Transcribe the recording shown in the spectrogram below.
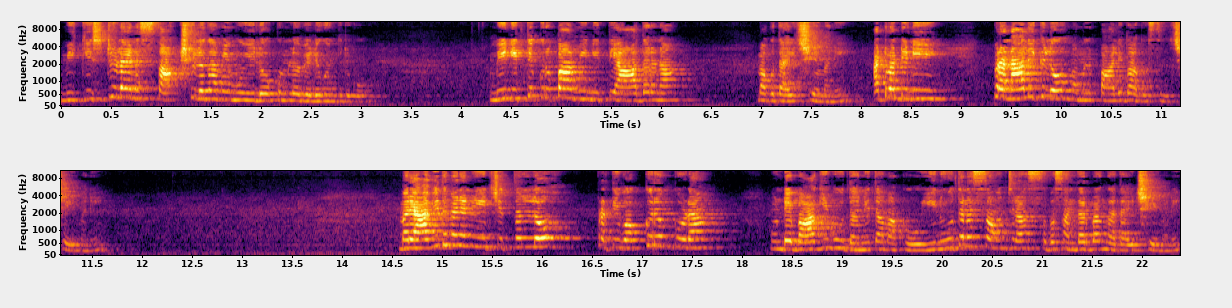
మీకు ఇష్టలైన సాక్షులుగా మేము ఈ లోకంలో వెలుగొందుకు మీ నిత్య కృప మీ నిత్య ఆదరణ మాకు దయచేయమని అటువంటి నీ ప్రణాళికలో మమ్మల్ని పాలిభాగస్తులు చేయమని మరి ఆ విధమైన నీ చిత్తంలో ప్రతి ఒక్కరూ కూడా ఉండే భాగ్యము ధన్యత మాకు ఈ నూతన సంవత్సర శుభ సందర్భంగా దయచేయమని.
